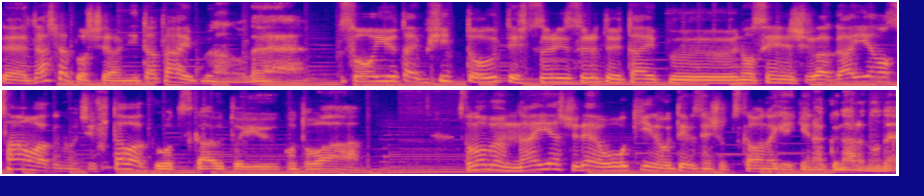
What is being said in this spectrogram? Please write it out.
て打者としては似たタイプなのでそういうタイプヒットを打って出塁するというタイプの選手が外野の3枠のうち2枠を使うということはその分内野手で大きいのを打てる選手を使わなきゃいけなくなるので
